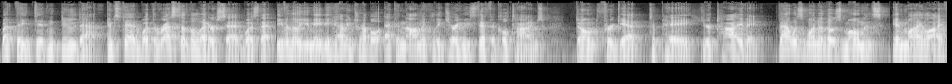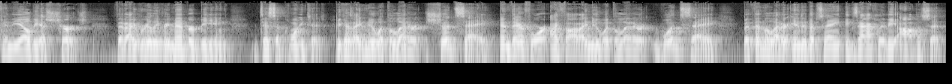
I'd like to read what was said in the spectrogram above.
But they didn't do that. Instead, what the rest of the letter said was that even though you may be having trouble economically during these difficult times, don't forget to pay your tithing. That was one of those moments in my life in the LDS church that I really remember being disappointed because I knew what the letter should say, and therefore I thought I knew what the letter would say, but then the letter ended up saying exactly the opposite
